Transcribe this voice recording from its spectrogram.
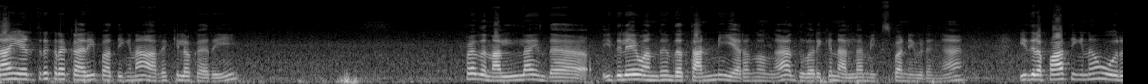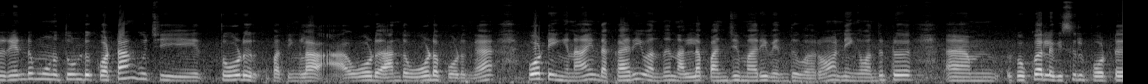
நான் எடுத்துருக்கிற கறி பார்த்தீங்கன்னா அரை கிலோ கறி. இப்போ இதை நல்லா இந்த இதிலே வந்து இந்த தண்ணி இறங்குங்க. அது வரைக்கும் நல்லா மிக்ஸ் பண்ணி விடுங்க. இதில் பார்த்தீங்கன்னா ஒரு ரெண்டு மூணு துண்டு கொட்டாங்குச்சி தோடு இருக்குது பார்த்தீங்களா ஓடு அந்த ஓடை போடுங்க. போட்டிங்கன்னா இந்த கறி வந்து நல்லா பஞ்சு மாதிரி வெந்து வரும். நீங்கள் வந்துட்டு குக்கரில் விசில் போட்டு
